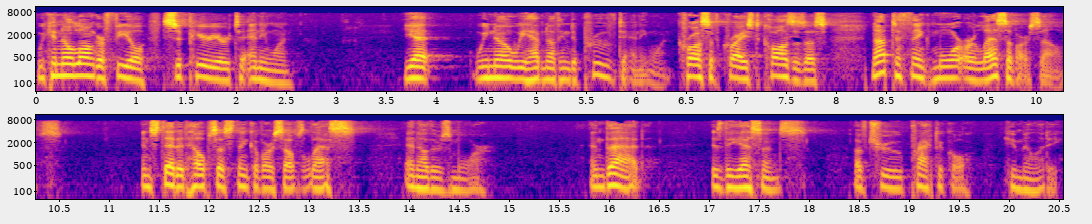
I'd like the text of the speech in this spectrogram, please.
We can no longer feel superior to anyone. Yet we know we have nothing to prove to anyone. The Cross of Christ causes us not to think more or less of ourselves. Instead, it helps us think of ourselves less and others more. And that is the essence of true practical humility.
